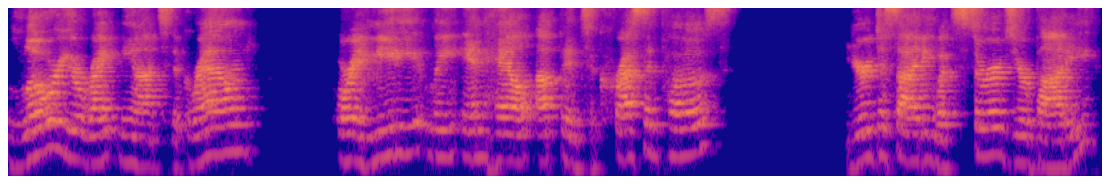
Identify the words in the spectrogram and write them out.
lower your right knee onto the ground or immediately inhale up into crescent pose. You're deciding what serves your body,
